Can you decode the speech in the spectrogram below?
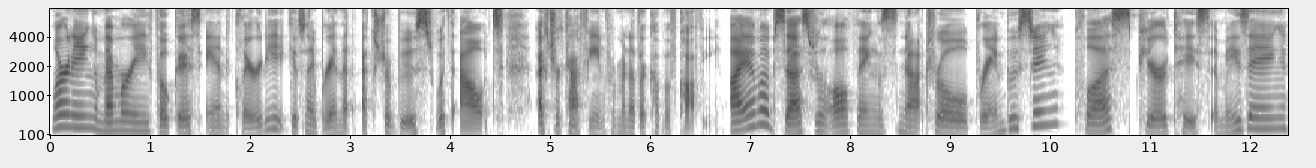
learning, memory, focus, and clarity. It gives my brain that extra boost without extra caffeine from another cup of coffee. I am obsessed with all things natural brain boosting. Plus, Pure tastes amazing.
